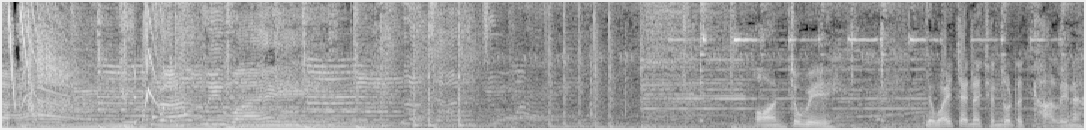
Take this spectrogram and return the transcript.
ลาหยุดรักไม่ไหวออนเจ้าวีอย่าไว้ใจนายเฉินโดยเด็ดขาดเลยนะ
